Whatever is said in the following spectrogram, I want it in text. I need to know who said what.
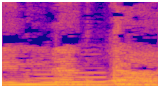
Speaker 1: விண்ணத்தான்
